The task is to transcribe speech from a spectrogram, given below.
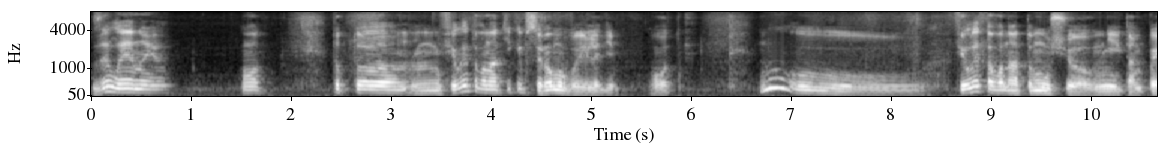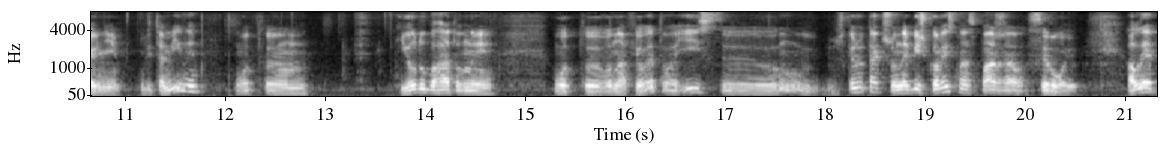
зеленою. От. Тобто фіолетова вона тільки в сирому вигляді. От. Ну, фіолетова вона тому, що в ній там певні вітаміни. От, ем, йоду багато в неї. От е, вона фіолетова. І е, ну, скажу так, що найбільш корисна спаржа сирою. Але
